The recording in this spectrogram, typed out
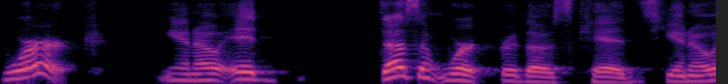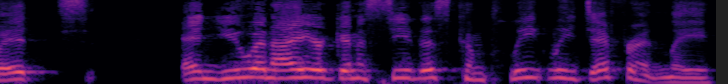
work. You know, it doesn't work for those kids. You know, it's, and you and I are going to see this completely differently,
